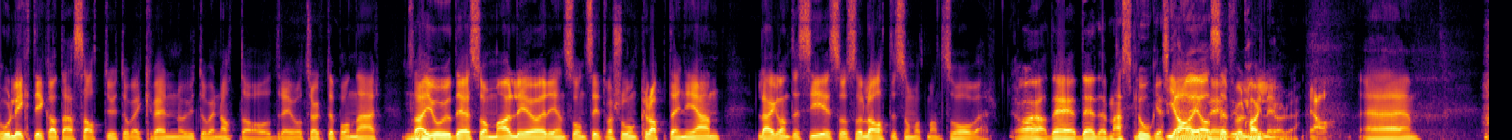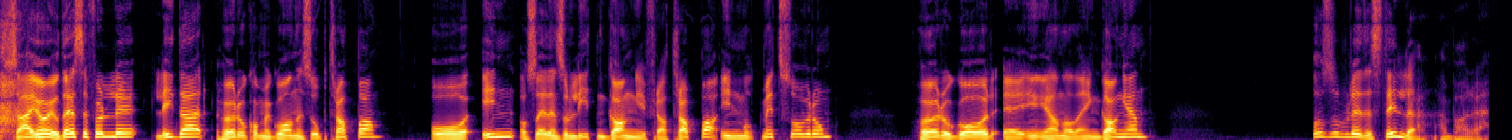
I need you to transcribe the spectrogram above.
hun likte ikke at jeg satt utover kvelden og utover natta og drev og trykte på den der, Så jeg gjorde jo det som alle gjør i en sånn situasjon. Klapp den igjen, legg den til side og så late som at man sover. Ja, ja, det, det er det mest logiske Ja, ja, det du kan gjøre gjøre. Ja. Eh, så jeg gjør jo det, selvfølgelig. Ligger der, hører hun komme gående opp trappa, og inn, og så er det en sånn liten gang fra trappa inn mot mitt soverom. Hører hun går eh, gjennom den gangen, og så ble det stille. Jeg bare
